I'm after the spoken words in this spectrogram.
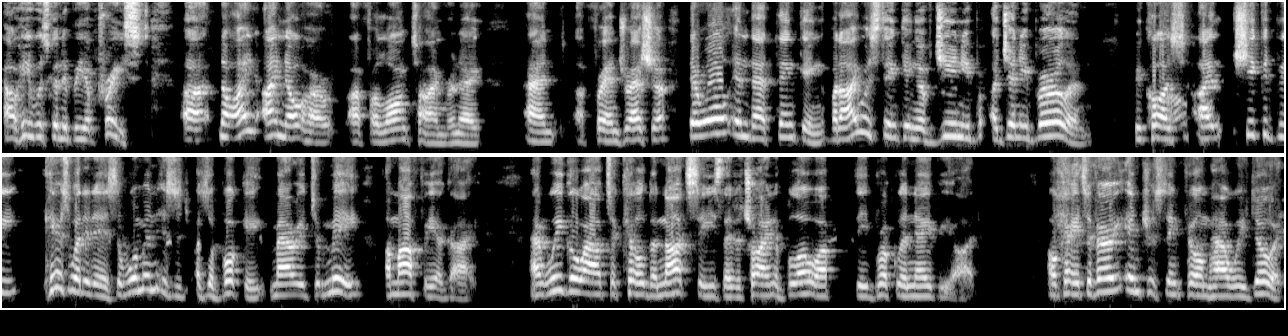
how he was going to be a priest. Uh, no, I, I know her uh, for a long time, Renee and uh, Fran Drescher. They're all in that thinking, but I was thinking of Jeannie, uh, Jenny Berlin because I she could be. Here's what it is: the woman is, is a bookie married to me, a mafia guy, and we go out to kill the Nazis that are trying to blow up the Brooklyn Navy Yard. Okay, it's a very interesting film how we do it.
